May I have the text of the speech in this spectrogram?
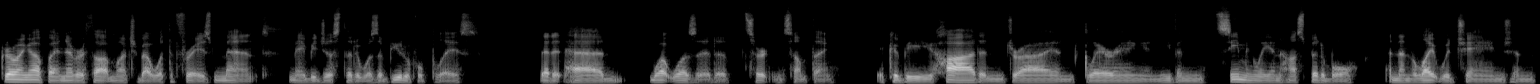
Growing up, I never thought much about what the phrase meant, maybe just that it was a beautiful place that it had what was it a certain something. It could be hot and dry and glaring and even seemingly inhospitable and then the light would change and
